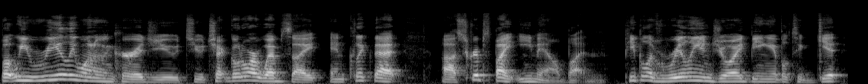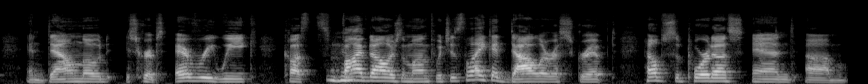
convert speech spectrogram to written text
but we really want to encourage you to check, go to our website and click that uh, scripts by email button. People have really enjoyed being able to get and download scripts every week. Costs mm-hmm. five dollars a month, which is like a dollar a script. Helps support us, and um,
